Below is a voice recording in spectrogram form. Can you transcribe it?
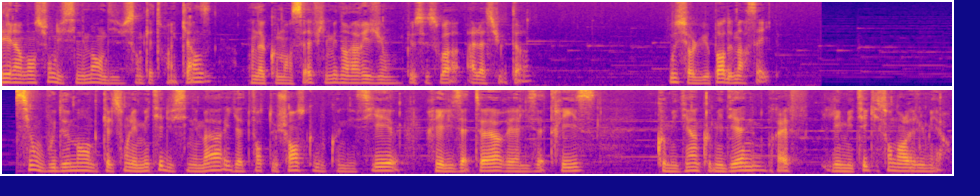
Dès l'invention du cinéma en 1895, on a commencé à filmer dans la région, que ce soit à La Ciotat ou sur le vieux port de Marseille. Si on vous demande quels sont les métiers du cinéma, il y a de fortes chances que vous connaissiez réalisateurs, réalisatrices, comédiens, comédiennes, bref, les métiers qui sont dans la lumière.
